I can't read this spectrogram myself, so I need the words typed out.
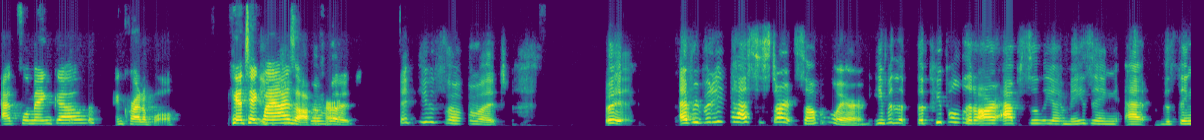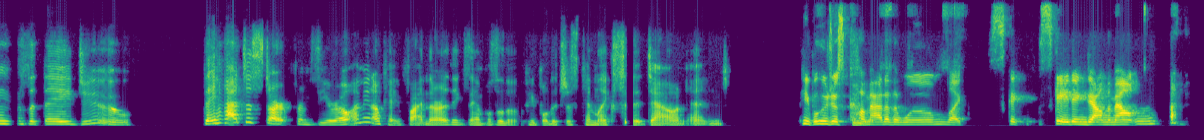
at flamenco. Incredible. Can't take my eyes off so of her. Much. Thank you so much. But everybody has to start somewhere. Even the, the people that are absolutely amazing at the things that they do, they had to start from zero. I mean, okay, fine. There are the examples of the people that just can like sit down and people who just come out of the womb like sk- skating down the mountain.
